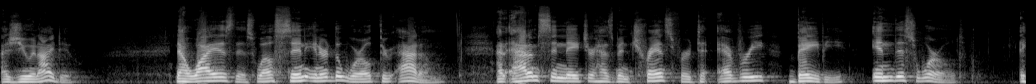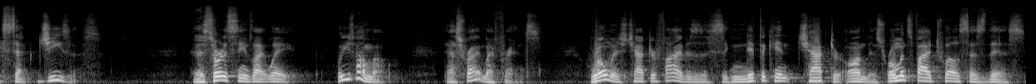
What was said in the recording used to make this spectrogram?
as you and I do. Now, why is this? Well, sin entered the world through Adam, and Adam's sin nature has been transferred to every baby in this world except Jesus. And it sort of seems like, wait, what are you talking about? That's right, my friends. Romans chapter 5 is a significant chapter on this. Romans 5:12 says this.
